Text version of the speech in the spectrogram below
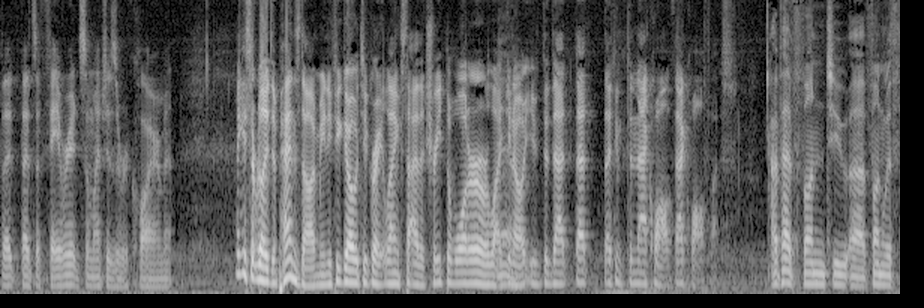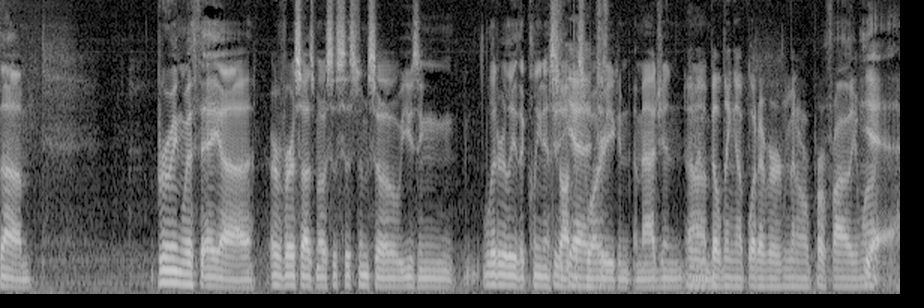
that that's a favorite so much as a requirement. I guess it really depends, though. I mean, if you go to great lengths to either treat the water or like Yeah. you know you did that that I think then that qual that qualifies. I've had fun to uh, fun with um, brewing with a, uh, a reverse osmosis system. So using literally the cleanest, Just- softest yeah, water just- you can imagine. And then Um, building up whatever mineral profile you want. Yeah,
